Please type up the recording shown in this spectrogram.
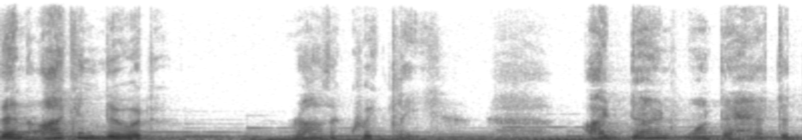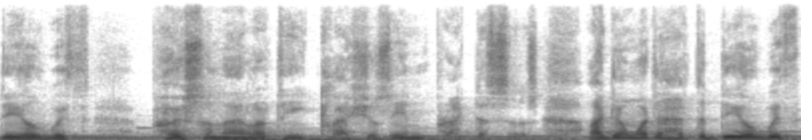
then I can do it rather quickly. I don't want to have to deal with personality clashes in practices. I don't want to have to deal with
